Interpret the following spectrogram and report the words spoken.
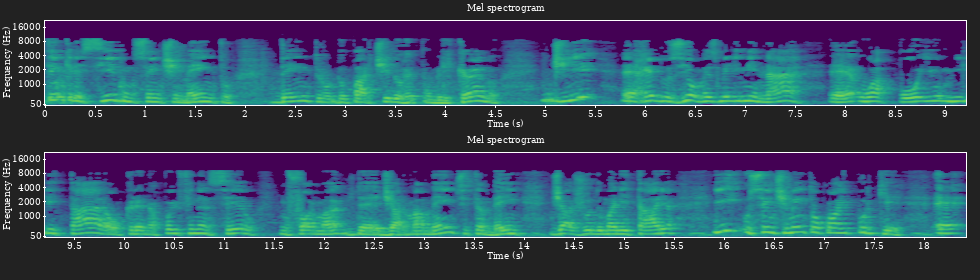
Tem crescido um sentimento dentro do Partido Republicano de é, reduzir ou mesmo eliminar é, o apoio militar à Ucrânia, apoio financeiro em forma de, de armamentos e também de ajuda humanitária. E o sentimento ocorre por quê? É,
